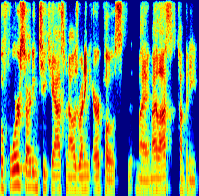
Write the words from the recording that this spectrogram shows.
before starting tks when i was running airpost my, my last company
